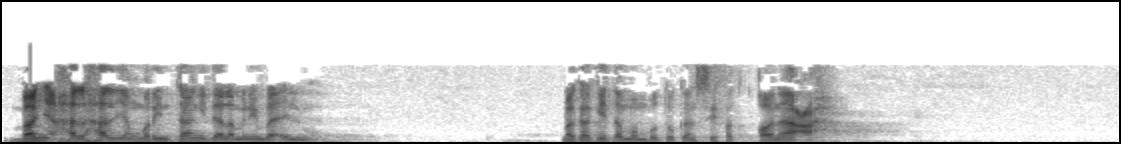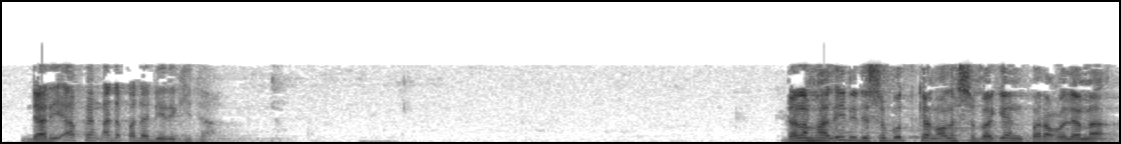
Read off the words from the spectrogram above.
Banyak hal-hal yang merintangi dalam menimba ilmu. Maka kita membutuhkan sifat qanaah dari apa yang ada pada diri kita. Dalam hal ini disebutkan oleh sebagian para ulama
